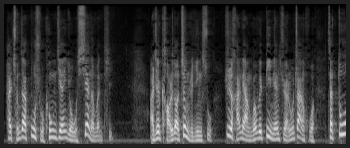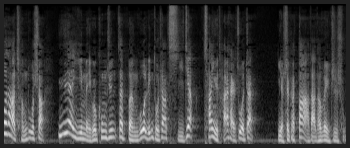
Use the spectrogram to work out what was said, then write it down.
还存在部署空间有限的问题，而且考虑到政治因素，日韩两国为避免卷入战火，在多大程度上愿意美国空军在本国领土上起降参与台海作战，也是个大大的未知数。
